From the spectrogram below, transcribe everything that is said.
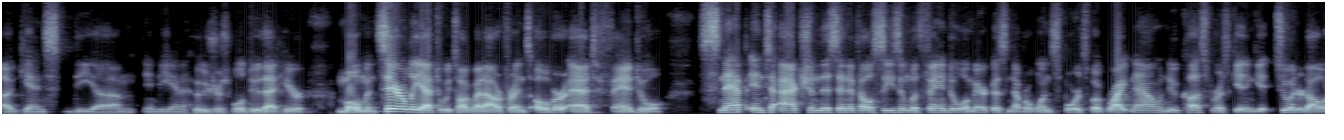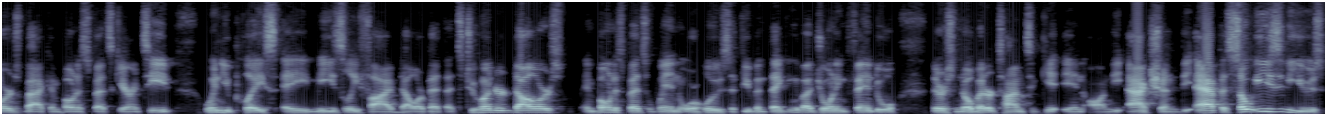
against the um, Indiana Hoosiers. We'll do that here momentarily after we talk about our friends over at FanDuel. Snap into action this NFL season with FanDuel, America's number one sportsbook. Right now, new customers can get $200 back in bonus bets guaranteed when you place a measly $5 bet. That's $200 in bonus bets, win or lose. If you've been thinking about joining FanDuel, there's no better time to get in on the action. The app is so easy to use.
